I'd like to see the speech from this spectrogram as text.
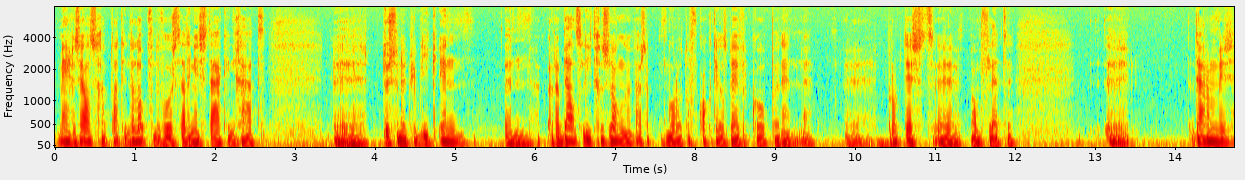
mijn gezelschap dat in de loop van de voorstelling in staking gaat... tussen het publiek in een rebelslied gezongen... waar ze molotov cocktails bij verkopen en uh, uh, protestpamfletten. Daarom is,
